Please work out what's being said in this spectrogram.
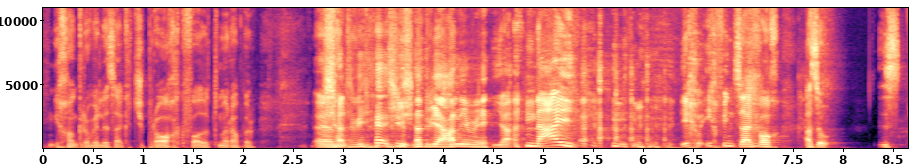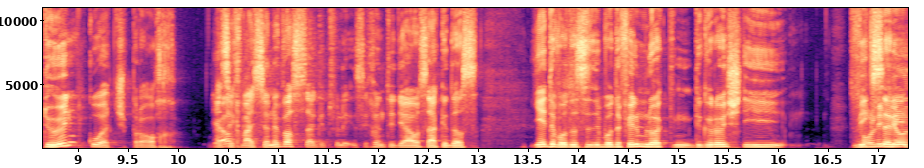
ich kann gerade sagen, die Sprache gefällt mir, aber... Ähm, ist, halt wie, ist halt wie Anime. ja, nein! ich ich finde es einfach, also, es tönt gut, die Sprache. Ja. Also ich weiß ja nicht, was sie sagen. Sie könnten ja auch sagen, dass jeder, der, das, der den Film schaut, der grösste Wichser,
